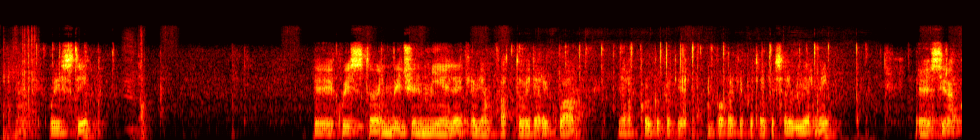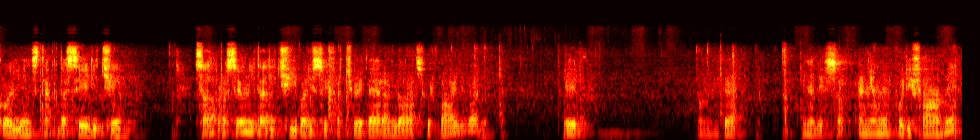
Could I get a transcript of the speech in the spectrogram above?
anche questi e questo invece è il miele che abbiamo fatto vedere qua. Ne raccolgo perché, un po' perché potrebbe servirmi. Eh, si raccoglie in stack da 16 satura 6 unità di cibo adesso vi faccio vedere allora survival. E hunger quindi adesso prendiamo un po' di fame.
